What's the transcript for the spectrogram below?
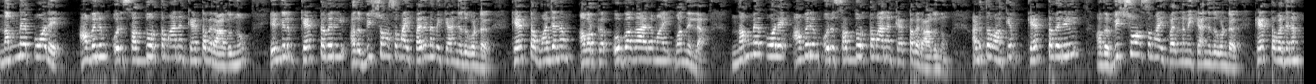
നമ്മെ പോലെ അവരും ഒരു സദ്വർത്തമാനം കേട്ടവരാകുന്നു. എങ്കിലും കേട്ടവരിൽ അത് വിശ്വാസമായി പരിണമിക്കാഞ്ഞതുകൊണ്ട് കേട്ട വചനം അവർക്ക് ഉപകാരമായി വന്നില്ല. നമ്മെ പോലെ അവരും ഒരു സദ്വർത്തമാനം കേട്ടവരാകുന്നു. അടുത്ത വാക്യം കേട്ടവരിൽ അത് വിശ്വാസമായി പരിണമിക്കാഞ്ഞതുകൊണ്ട് കേട്ട വചനം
